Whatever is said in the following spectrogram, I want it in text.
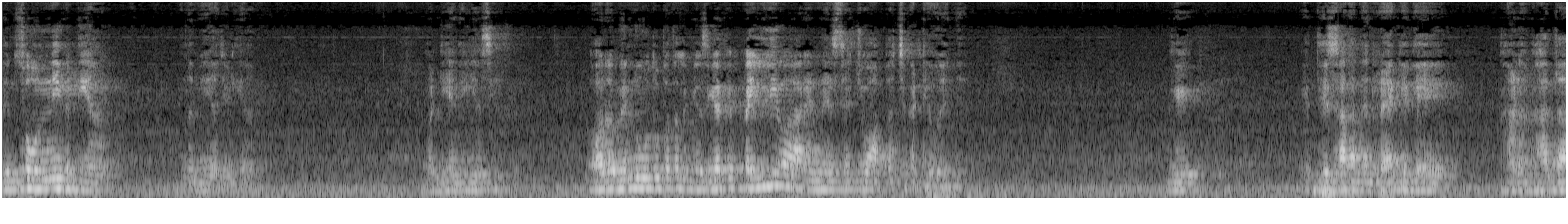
319 ਗੱਡੀਆਂ, ਨਵੀਆਂ ਜਿਹੜੀਆਂ, ਵੰਡੀਆਂ ਗਈਆਂ ਸੀ। ਔਰ ਮੈਨੂੰ ਉਦੋਂ ਪਤਾ ਲੱਗਿਆ ਸੀਗਾ ਕਿ ਪਹਿਲੀ ਵਾਰ ਐਨਐਸਐਚਓ ਆਪਸ ਚ ਇਕੱਠੇ ਹੋਏ ਨੇ। ਕਿ ਇੱਥੇ ਸਾਰਾ ਦਿਨ ਰਹਿ ਕੇ ਗਏ, ਖਾਣਾ ਖਾਦਾ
